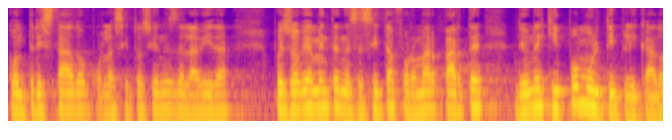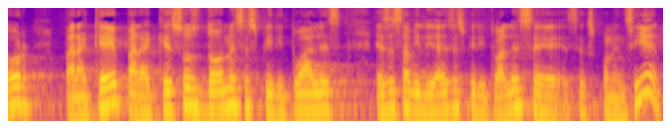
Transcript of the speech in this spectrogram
contristado por las situaciones de la vida, pues obviamente necesita formar parte de un equipo multiplicador. ¿Para qué? Para que esos dones espirituales, esas habilidades espirituales se, exponencien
